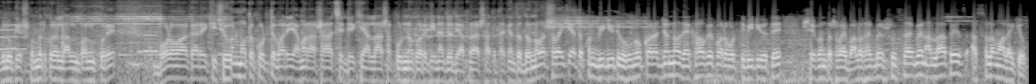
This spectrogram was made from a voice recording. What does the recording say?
এগুলোকে সুন্দর করে লাল পালন করে বড় আকারে কিছু মতো করতে পারি, আমার আশা আছে, দেখি আল্লাহ আশা পূর্ণ করে কিনা, যদি আপনারা সাথে থাকেন। তো ধন্যবাদ সবাইকে, এতক্ষণ ভিডিওটি উপভোগ করার জন্য, দেখা হবে পরবর্তী ভিডিওতে। সে পর্যন্ত সবাই ভালো থাকবেন, সুস্থ থাকবেন, আল্লাহ হাফেজ, আসসালামু আলাইকুম।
